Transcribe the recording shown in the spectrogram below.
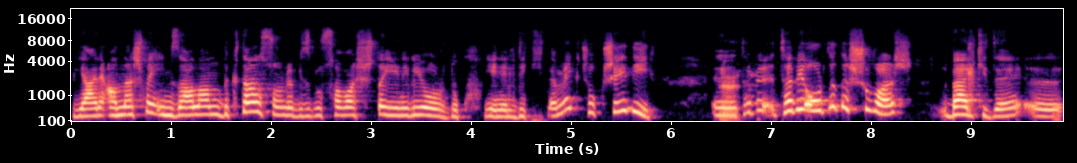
Yani anlaşma imzalandıktan sonra biz bu savaşta yeniliyorduk, yenildik demek çok şey değil. Ee, evet. tabii, tabii orada da şu var belki de e,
